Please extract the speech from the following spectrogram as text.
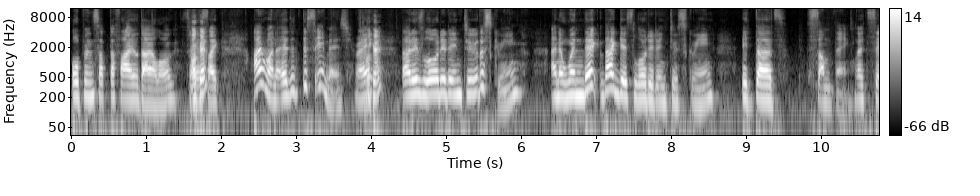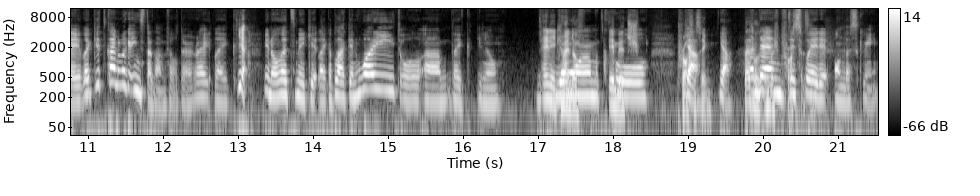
opens up the file dialog. So Okay. it's like, I want to edit this image, right? Okay. That is loaded into the screen, and then when that, that gets loaded into screen, it does something. Let's say, like it's kind of like an Instagram filter, right? Like, Yeah. you know, let's make it like a black and white, or um, like you know, Any kind of warm, image processing. Yeah, yeah. And then displayed it on the screen.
